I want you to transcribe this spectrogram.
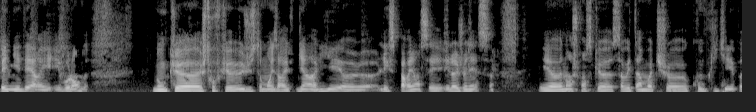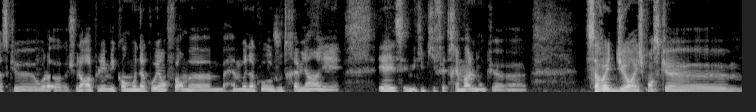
Ben et, Voland. Donc je trouve que justement, ils arrivent bien à lier l'expérience et, la jeunesse. Et non, je pense que ça va être un match compliqué parce que, voilà, je vais le rappeler, mais quand Monaco est en forme, ben, Monaco joue très bien et, c'est une équipe qui fait très mal. Donc ça va être dur et je pense que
